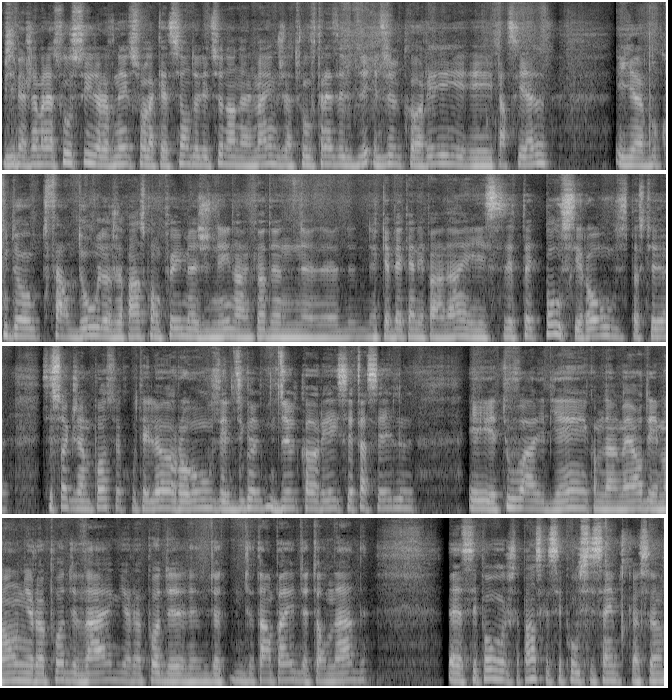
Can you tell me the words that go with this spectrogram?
J'aimerais aussi revenir sur la question de l'étude en elle-même. Je la trouve très édulcorée et partielle. Il y a beaucoup d'autres fardeaux, là, je pense qu'on peut imaginer dans le cas d'un Québec indépendant. Et c'est peut-être pas aussi rose, parce que c'est ça que j'aime pas, ce côté-là, rose, et édulcoré, c'est facile. Et tout va aller bien, comme dans le meilleur des mondes. Il n'y aura pas de vagues, il n'y aura pas de, de, de tempête, de tornade. Euh, c'est pas, je pense que c'est pas aussi simple que ça.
